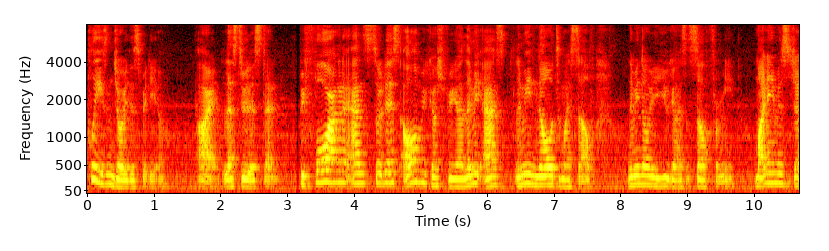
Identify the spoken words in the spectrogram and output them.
please enjoy this video Alright, let's do this then. Before I'm gonna answer this, all of you guys for you guys, let me ask, let me know to myself. Let me know you guys itself for me. My name is, Je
